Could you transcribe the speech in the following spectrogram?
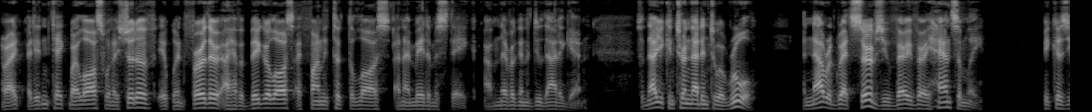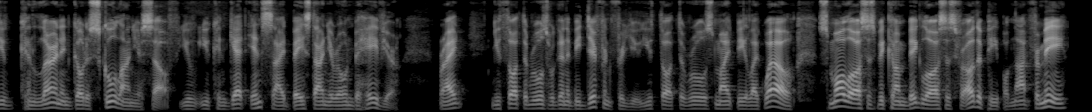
All right. I didn't take my loss when I should have. It went further. I have a bigger loss. I finally took the loss and I made a mistake. I'm never going to do that again. So now you can turn that into a rule. And now regret serves you very, very handsomely because you can learn and go to school on yourself. You, you can get insight based on your own behavior, right? You thought the rules were going to be different for you. You thought the rules might be like, well, small losses become big losses for other people, not for me.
